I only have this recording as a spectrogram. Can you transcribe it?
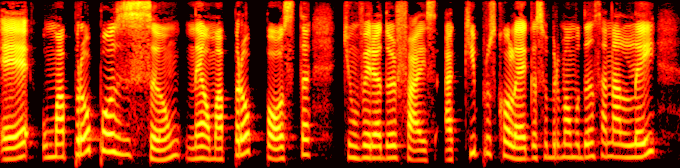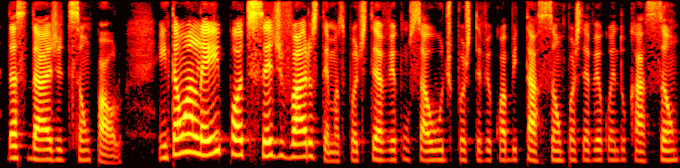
é uma proposição, né, uma proposta que um vereador faz aqui para os colegas sobre uma mudança na lei da cidade de São Paulo. Então a lei pode ser de vários temas, pode ter a ver com saúde, pode ter a ver com habitação, pode ter a ver com educação,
